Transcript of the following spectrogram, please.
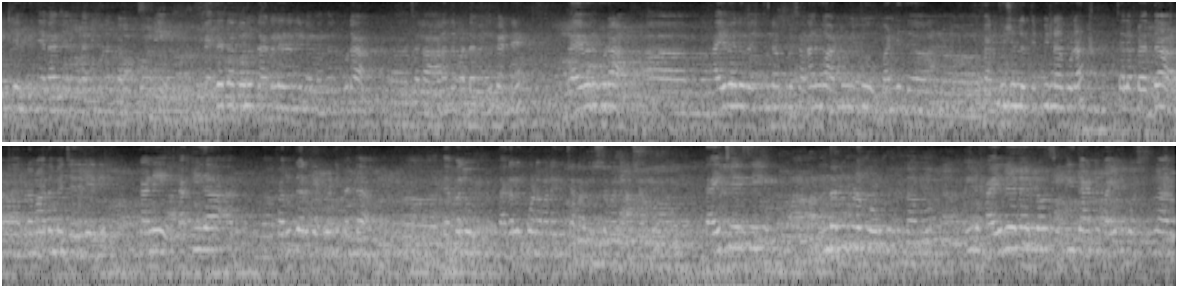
ఏం జరిగింది ఎలా జరిగిందని కూడా కనుక్కొని పెద్ద దెబ్బలు తగ్గలేదని మేమందరం కూడా చాలా ఆనందపడ్డాము. ఎందుకంటే డ్రైవర్ కూడా ఆ, హైవేలో వెళ్తున్నప్పుడు సడన్గా అటు ఇటు బండి కన్ఫ్యూజన్లో తిప్పినా కూడా చాలా పెద్ద ప్రమాదమే జరిగేది. కానీ లక్కీగా ఆ, ఫరూక్ గారికి ఎటువంటి పెద్ద దెబ్బలు తగలకపోవడం అనేది చాలా అదృష్టమైన విషయము. దయచేసి అందరూ కూడా కోరుకుంటున్నాము మీరు హైవేలలో సిటీ దాటి బయటకు వస్తున్నారు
